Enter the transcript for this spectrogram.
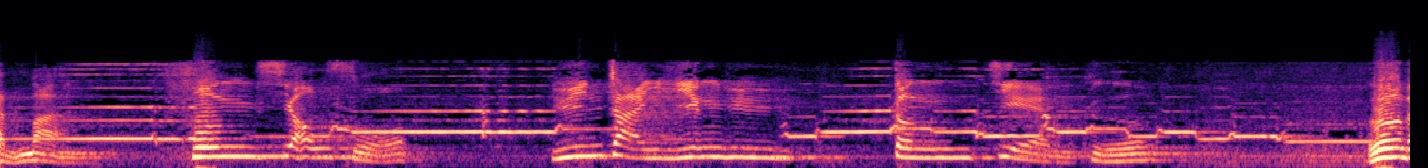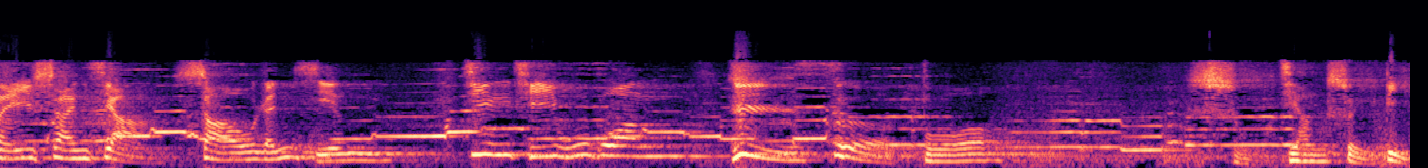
散漫，风萧索，云栈萦纡，灯。剑阁，峨眉山下少人行，旌旗无光日色薄。蜀江水碧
